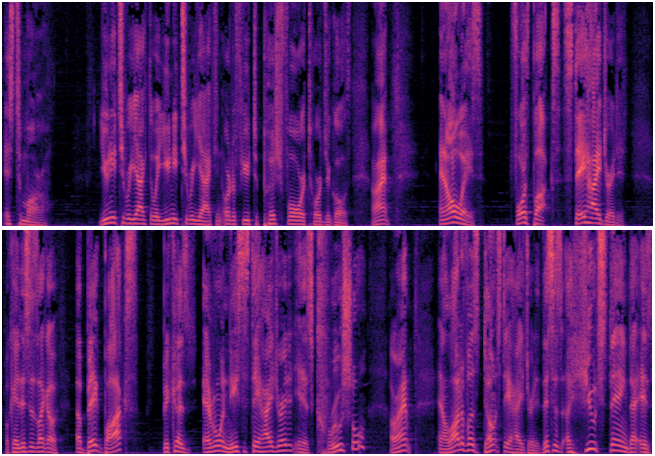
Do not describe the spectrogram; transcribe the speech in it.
is tomorrow. You need to react the way you need to react in order for you to push forward towards your goals. All right, and always fourth box, stay hydrated. Okay, this is like a a big box because everyone needs to stay hydrated. It is crucial. All right. And a lot of us don't stay hydrated. This is a huge thing that is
